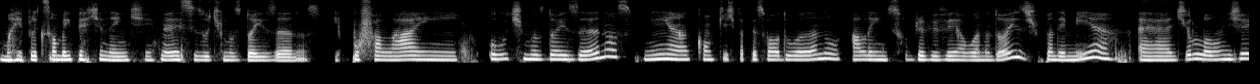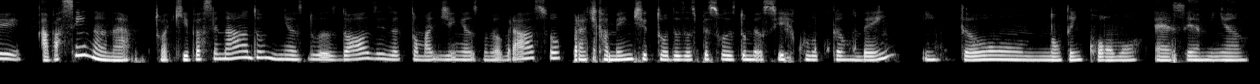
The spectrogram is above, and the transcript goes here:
Uma reflexão bem pertinente nesses últimos dois anos. E por falar em últimos dois anos, minha conquista pessoal do ano, além de sobreviver ao ano dois de pandemia, é de longe a vacina, né? Tô aqui vacinado, minhas duas doses tomadinhas no meu braço, praticamente todas as pessoas do meu círculo também. Então, não tem como. Essa é a minha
